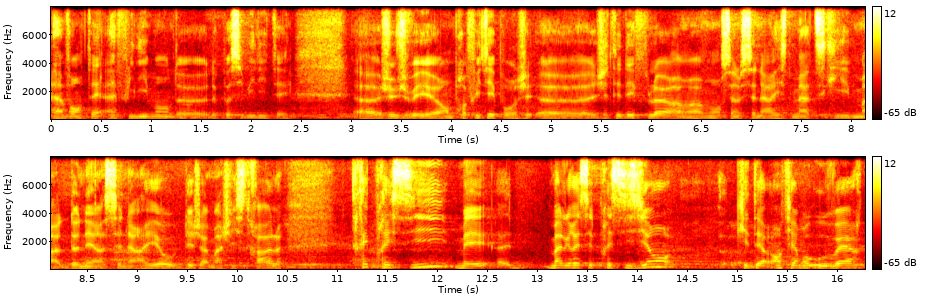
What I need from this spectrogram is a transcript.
inventer infiniment de, possibilités. Euh, je, vais en profiter pour euh, jeter des fleurs à mon scénariste Matt qui m'a donné un scénario déjà magistral, très précis, mais euh, malgré cette précision, qui était entièrement ouverte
